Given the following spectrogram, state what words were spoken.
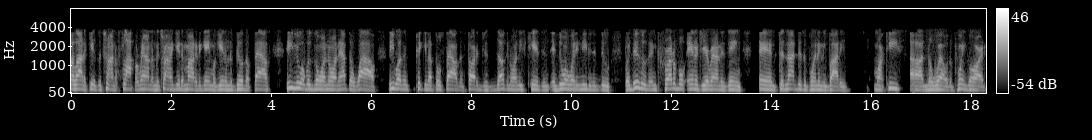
a lot of kids were trying to flop around him to try and get him out of the game or get him to build up fouls. He knew what was going on. After a while, he wasn't picking up those fouls and started just dunking on these kids and, and doing what he needed to do. But this was incredible energy around his game, and to not disappoint anybody, Markquis uh, Nowell, the point guard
